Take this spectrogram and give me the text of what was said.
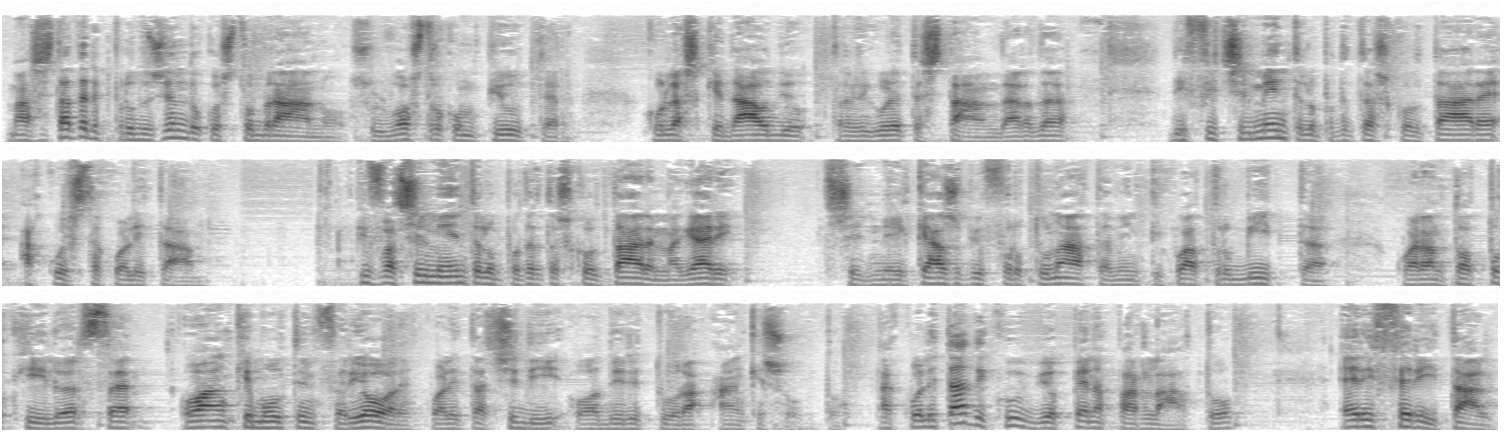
Ma se state riproducendo questo brano sul vostro computer con la scheda audio tra virgolette standard, difficilmente lo potete ascoltare a questa qualità. Più facilmente lo potrete ascoltare magari se nel caso più fortunato a 24 bit 48 kHz o anche molto inferiore, qualità CD o addirittura anche sotto. La qualità di cui vi ho appena parlato è riferita al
